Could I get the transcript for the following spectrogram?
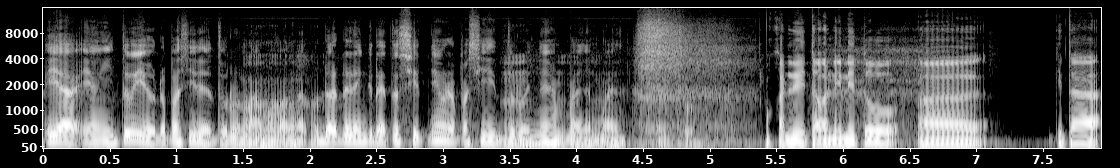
iya yang itu ya udah pasti udah turun lama banget. Udah ada yang greatest hit-nya udah pasti turunnya banyak-banyak. Makanya di tahun ini tuh eh, kita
